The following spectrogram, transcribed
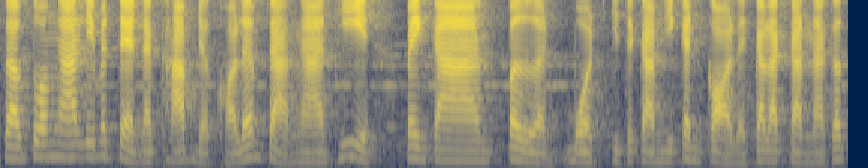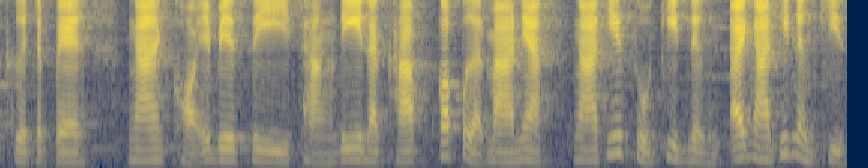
สำหรับตัวงาน Limited นะครับ เดี๋ยวขอเริ่มจากงานที่เป็นการเปิดบทกิจกรรมนี้กันก่อนเลยก็แล้วกันนะ ก็คือจะเป็นงานของ ABC ชังดีนะครับ ก็เปิดมาเนี่ยงานที่0ขีด1ไองานที่1ขีด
